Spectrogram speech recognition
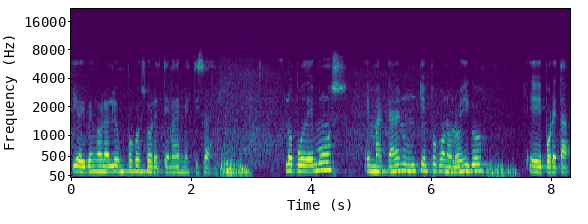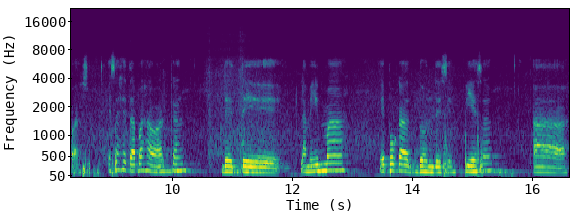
y hoy vengo a hablarles un poco sobre el tema del mestizaje. Lo podemos enmarcar en un tiempo cronológico eh, por etapas. Esas etapas abarcan desde la misma época donde se empiezan a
